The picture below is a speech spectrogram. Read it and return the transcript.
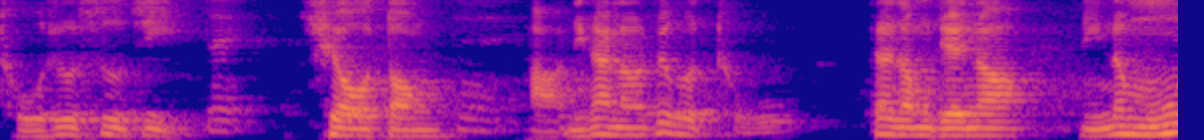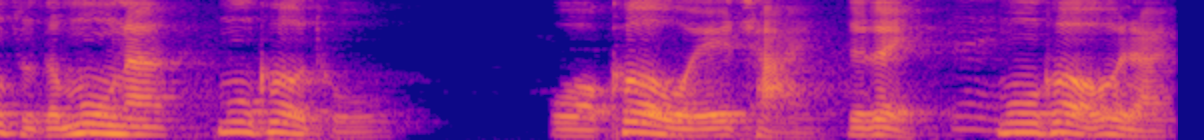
土是四季，对秋冬，对，好，你看哦，这个土在中间哦，你的拇指的木呢，木克土，我克为财，对不对？对，木克我为财，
